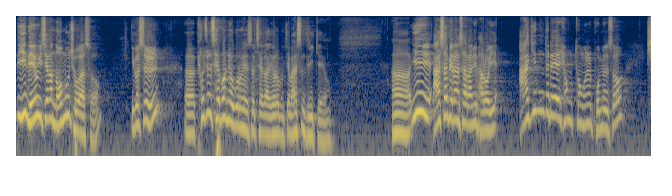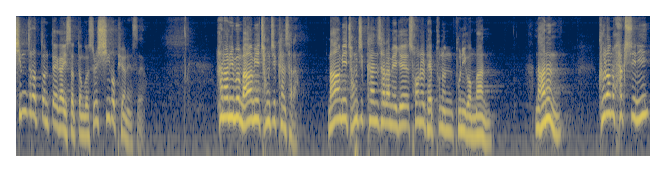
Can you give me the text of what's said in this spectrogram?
근데 이 내용이 제가 너무 좋아서 이것을 어, 표준 세 번역으로 해서 제가 여러분께 말씀드릴게요. 어, 이 아삽이라는 사람이 바로 이 악인들의 형통을 보면서 힘들었던 때가 있었던 것을 시로 표현했어요. 하나님은 마음이 정직한 사람, 마음이 정직한 사람에게 선을 베푸는 분이건만 나는 그런 확신이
